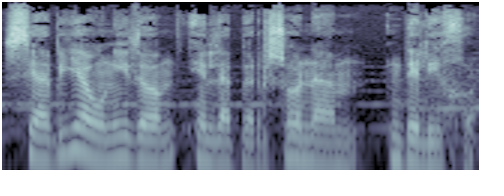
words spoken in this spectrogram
se había unido en la persona del Hijo.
